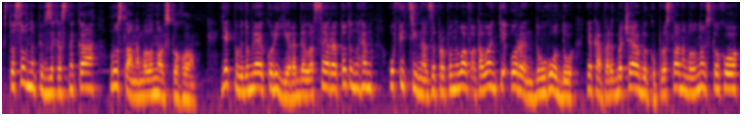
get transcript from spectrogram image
стосовно півзахисника Руслана Малиновського. Як повідомляє Кор'єра де Сера, Тоттенгем офіційно запропонував Аталанті орендну угоду, яка передбачає викуп Руслана Малиновського,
